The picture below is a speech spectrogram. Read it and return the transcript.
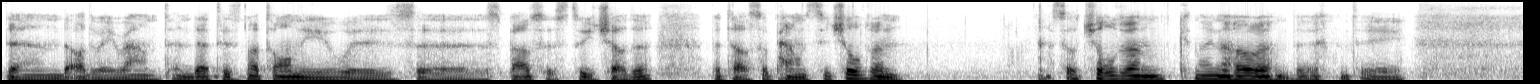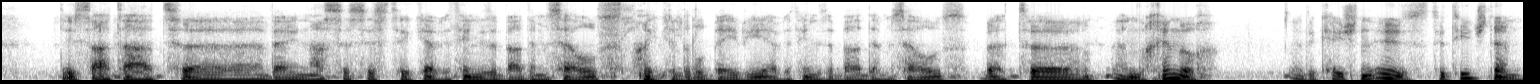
than the other way around. And that is not only with uh, spouses to each other, but also parents to children. So children, they, they, they start out uh, very narcissistic. Everything is about themselves, like a little baby. Everything is about themselves. But uh, and chinuch, education is to teach them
